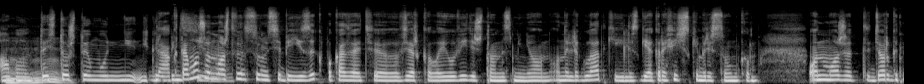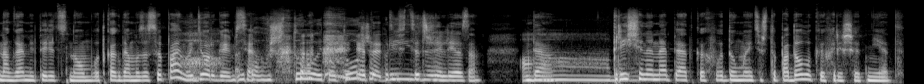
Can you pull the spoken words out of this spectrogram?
А, mm-hmm. То есть то, что ему не, не Да, к тому же он может высунуть себе язык, показать э, в зеркало и увидеть, что он изменен. Он или гладкий, или с географическим рисунком. Он может дергать ногами перед сном. Вот когда мы засыпаем, мы дергаемся. Это что? Это тоже Это дефицит железа. Да. Трещины на пятках. Вы думаете, что подолок их решит? Нет.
